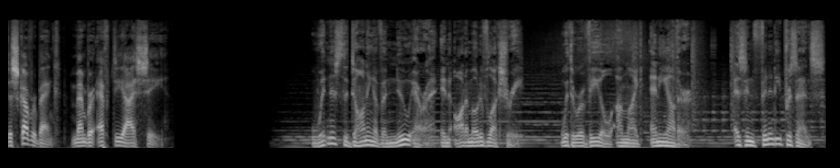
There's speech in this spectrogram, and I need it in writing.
Discover Bank, member FDIC. Witness the dawning of a new era in automotive luxury with a reveal unlike any other as Infiniti presents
